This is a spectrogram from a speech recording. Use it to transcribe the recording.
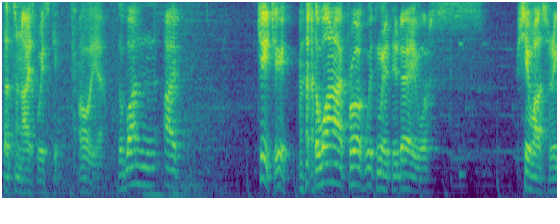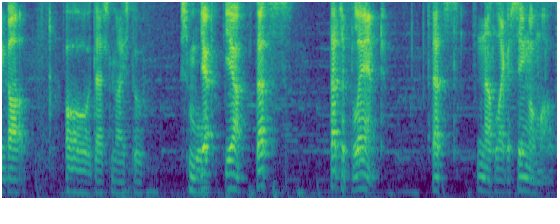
That's a nice whiskey. Oh, yeah. The one I. GG. the one I brought with me today was. Chivas Regal. Oh, that's nice too. Smooth. Yeah, yeah. That's. That's a blend. That's not like a single malt.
